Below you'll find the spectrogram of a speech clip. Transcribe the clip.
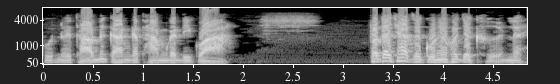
กุลเลยถามถึงการกระทำกันดีกว่า เพราะถ้าชาติสกุลแล้วเขาจะเขินเลย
